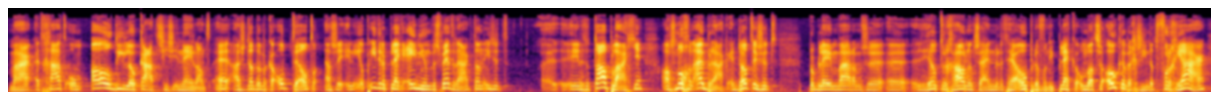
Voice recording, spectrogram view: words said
Maar het gaat om al die locaties in Nederland. Hè, als je dat bij elkaar optelt, als er in, op iedere plek één iemand besmet raakt, dan is het eh, in het totaalplaatje alsnog een uitbraak. En dat is het probleem waarom ze eh, heel terughoudend zijn met het heropenen van die plekken. Omdat ze ook hebben gezien dat vorig jaar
